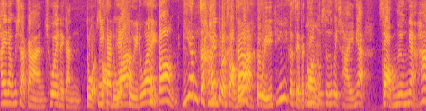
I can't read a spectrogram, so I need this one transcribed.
ให้นักวิชาการช่วยในการตรวจมีสอบการดูเทสว่าปุ๋ยด้วย ถูกต้อง เยี่ยมจังให้ตรวจสอบดูว่าค่ะปุ๋ยที่เกษตรกรอืมเขาซื้อไปใช้เนี่ยสอบหนึ่งเนี่ยห้า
